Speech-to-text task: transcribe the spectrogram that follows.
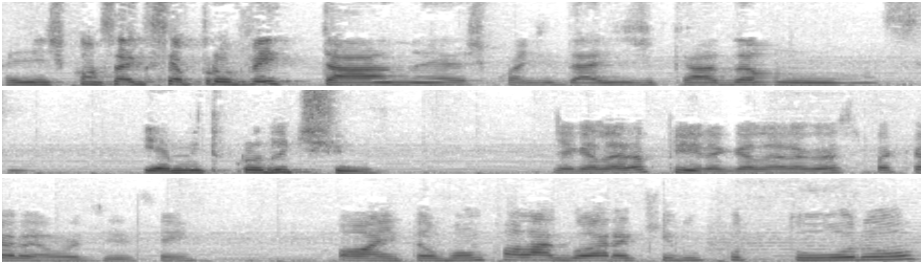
A gente consegue se aproveitar, né, as qualidades de cada um, assim, e é muito produtivo. E a galera pira, a galera gosta pra caramba disso, hein? Ó, então vamos falar agora aqui do futuro.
